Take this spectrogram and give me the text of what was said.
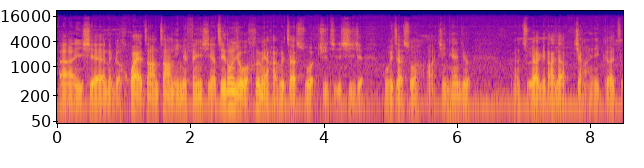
呃一些那个坏账账龄的分析啊，这些东西我后面还会再说具体的细节，我会再说啊。今天就呃主要给大家讲一个这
